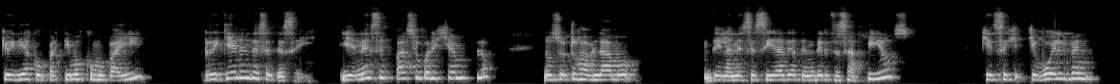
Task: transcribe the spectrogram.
que hoy día compartimos como país requieren de CTCI. Y en ese espacio, por ejemplo, nosotros hablamos de la necesidad de atender desafíos que, se, que vuelven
